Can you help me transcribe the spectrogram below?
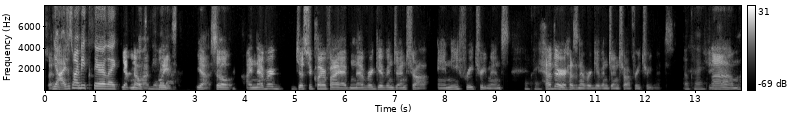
set. Yeah, I just want to be clear. Like, Yeah, no, I- you mean by please. Yeah, so I never, just to clarify, I've never given Jen Shah any free treatments. okay, Heather has never given Jen Shah free treatments. okay, Um,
